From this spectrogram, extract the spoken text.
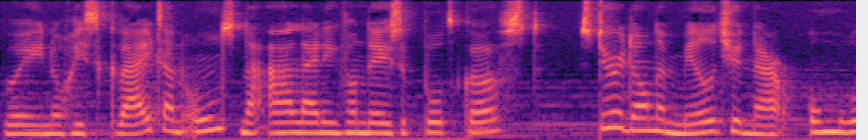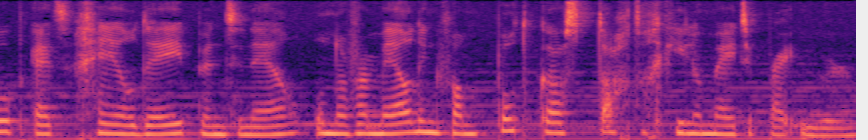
Wil je nog iets kwijt aan ons naar aanleiding van deze podcast? Stuur dan een mailtje naar omroep.gld.nl onder vermelding van podcast 80 km per uur.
